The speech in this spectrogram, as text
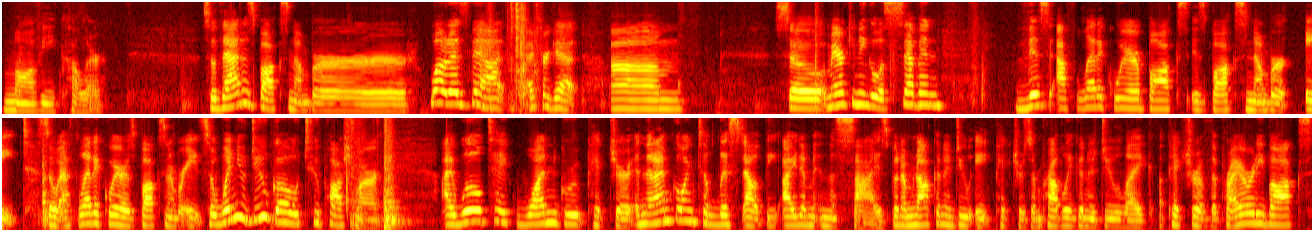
mauve color. So that is box number, what is that? I forget. Um, so American Eagle is seven. This athletic wear box is box number eight. So athletic wear is box number eight. So when you do go to Poshmark, I will take one group picture and then I'm going to list out the item and the size, but I'm not going to do eight pictures. I'm probably going to do like a picture of the priority box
